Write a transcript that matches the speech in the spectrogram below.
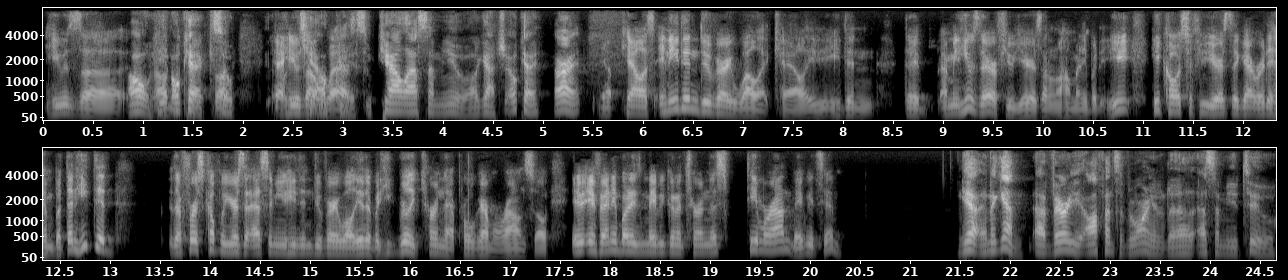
He was. Uh, oh, he, okay. So yeah, he was Cal, out west. Okay, so Cal SMU. I got you. Okay, all right. Yep, Cal, and he didn't do very well at Cal. He, he didn't. They, I mean, he was there a few years. I don't know how many, but he he coached a few years. They got rid of him, but then he did the first couple years at SMU, he didn't do very well either, but he really turned that program around. So if, if anybody's maybe going to turn this team around, maybe it's him. Yeah, and again, uh, very offensive oriented uh, SMU too.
